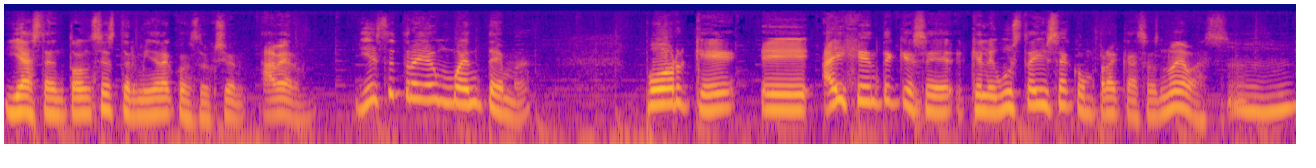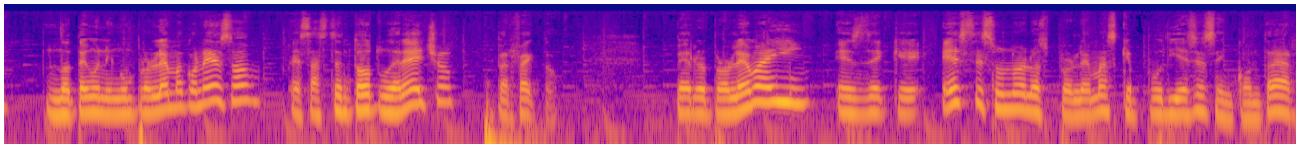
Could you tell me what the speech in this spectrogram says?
y hasta entonces termine la construcción. A ver, y este trae un buen tema porque eh, hay gente que, se, que le gusta irse a comprar casas nuevas. No tengo ningún problema con eso. Estás en todo tu derecho. Perfecto. Pero el problema ahí es de que este es uno de los problemas que pudieses encontrar.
